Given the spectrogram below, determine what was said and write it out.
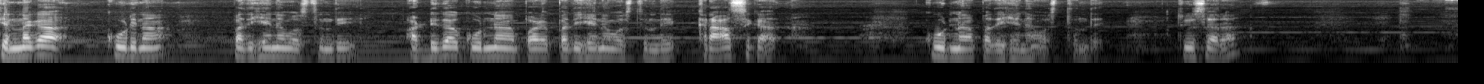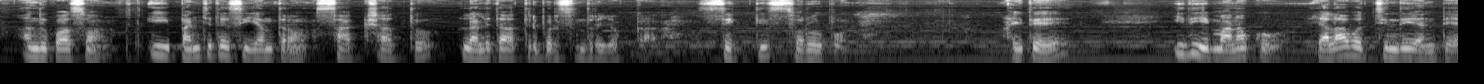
తిన్నగా కూడిన పదిహేను వస్తుంది అడ్డుగా కూడిన ప పదిహేను వస్తుంది క్రాస్గా కూడిన పదిహేనే వస్తుంది. చూసారా? అందుకోసం ఈ పంచదశి యంత్రం సాక్షాత్తు లలితా త్రిపుర సుందరి యొక్క శక్తి స్వరూపం. అయితే ఇది మనకు ఎలా వచ్చింది అంటే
